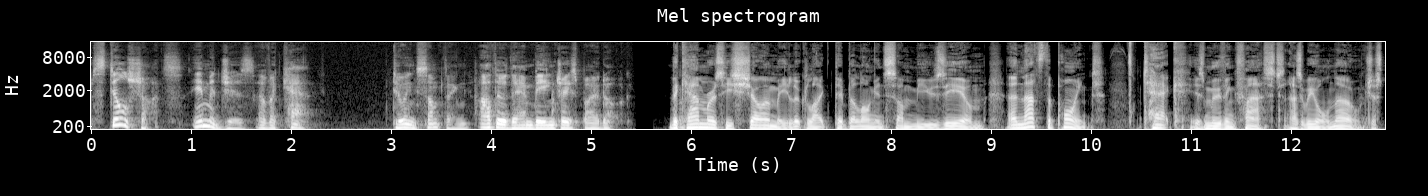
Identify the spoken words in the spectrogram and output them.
still shots, images of a cat doing something other than being chased by a dog. The cameras he's showing me look like they belong in some museum, and that's the point. Tech is moving fast, as we all know. Just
